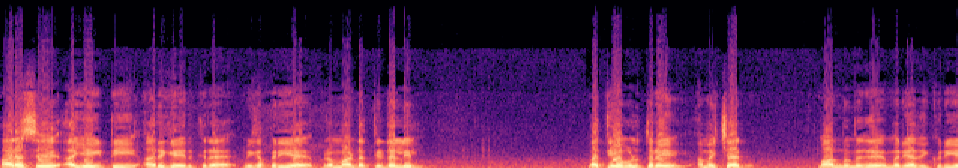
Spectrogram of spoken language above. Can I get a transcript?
அரசு ஐஐடி அருகே இருக்கிற மிகப்பெரிய பிரம்மாண்ட திடலில் மத்திய உள்துறை அமைச்சர் மாண்புமிகு மரியாதைக்குரிய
